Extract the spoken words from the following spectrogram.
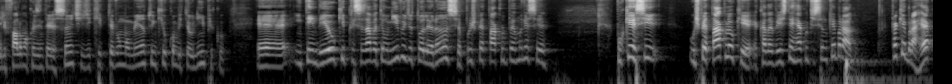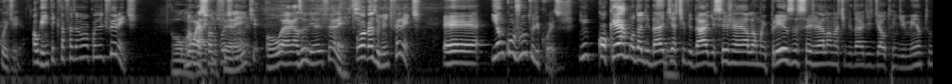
ele fala uma coisa interessante de que teve um momento em que o Comitê Olímpico é, entendeu que precisava ter um nível de tolerância para o espetáculo permanecer. Porque se o espetáculo é o quê? É cada vez ter recorde sendo quebrado. Para quebrar recorde, alguém tem que estar tá fazendo uma coisa diferente. Ou uma Não é só no diferente, ou é a gasolina diferente. Ou a gasolina diferente. É, e é um conjunto de coisas. Em qualquer modalidade Sim. de atividade, seja ela uma empresa, seja ela uma atividade de alto rendimento,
